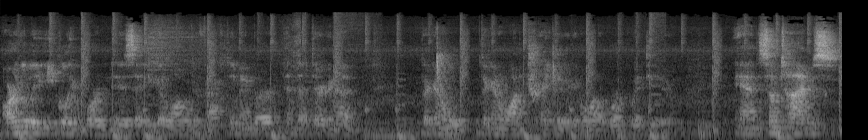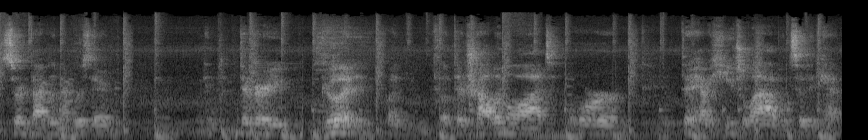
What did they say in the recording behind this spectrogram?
arguably equally important is that you get along with your faculty member and that they're gonna they're gonna they're gonna want to train you, they're gonna want to work with you. And sometimes certain faculty members they're they're very good, but they're traveling a lot or they have a huge lab and so they can't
